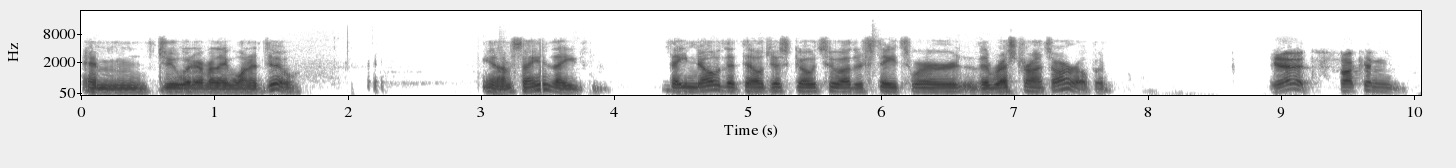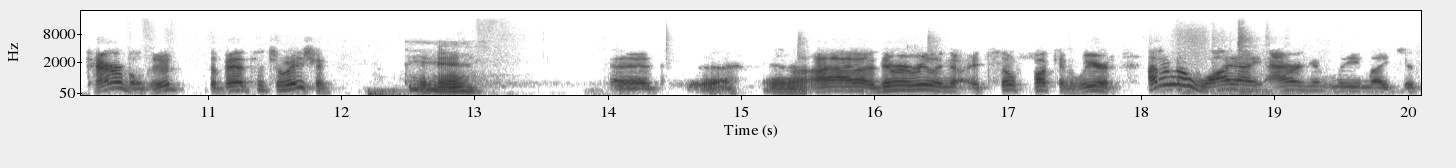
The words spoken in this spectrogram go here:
and do whatever they want to do. You know what I'm saying? They they know that they'll just go to other states where the restaurants are open. Yeah, it's fucking terrible, dude. It's a bad situation. Yeah. It's uh, you know I, I there were really no. It's so fucking weird. I don't know why I arrogantly like just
